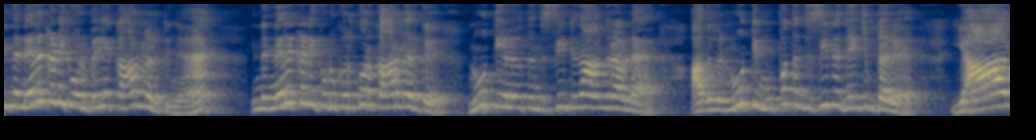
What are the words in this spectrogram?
இந்த நெருக்கடிக்கு ஒரு பெரிய காரணம் இருக்குங்க. இந்த நெருக்கடி கொடுக்கறதுக்கு ஒரு காரணம் இருக்கு. நூத்தி எழுபத்தஞ்சு சீட்டு தான் ஆந்திராவில். அதுல நூத்தி முப்பத்தஞ்சு சீட்டை ஜெயிச்சு விட்டாரு. யார்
